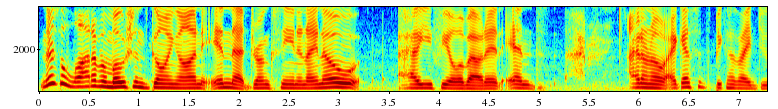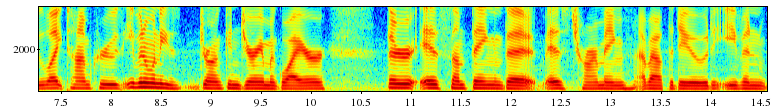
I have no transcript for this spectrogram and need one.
And there's a lot of emotions going on in that drunk scene, and I know how you feel about it. And I don't know. I guess it's because I do like Tom Cruise, even when he's drunk in Jerry Maguire. There is something that is charming about the dude, even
